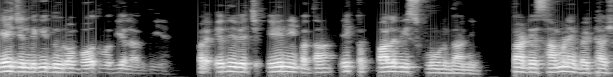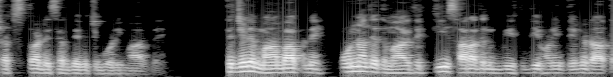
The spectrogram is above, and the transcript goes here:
ਇਹ ਜ਼ਿੰਦਗੀ ਦੂਰੋਂ ਬਹੁਤ ਵਧੀਆ ਲੱਗਦੀ ਹੈ, ਪਰ ਇਹਦੇ ਵਿੱਚ ਇਹ ਨਹੀਂ ਪਤਾ, ਇੱਕ ਪਲ ਵੀ ਸਕੂਨ ਦਾ ਨਹੀਂ। ਤੁਹਾਡੇ ਸਾਹਮਣੇ ਬੈਠਾ ਸ਼ਖਸ ਤੁਹਾਡੇ ਸਿਰ ਦੇ ਵਿੱਚ ਗੋਲੀ ਮਾਰ ਦੇ। ਤੇ ਜਿਹੜੇ ਮਾਪੇ ਨੇ, ਉਹਨਾਂ ਦੇ ਦਿਮਾਗ ਤੇ ਕੀ ਸਾਰਾ ਦਿਨ ਬੀਤਦੀ ਹੋਣੀ, ਦਿਨ ਰਾਤ,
